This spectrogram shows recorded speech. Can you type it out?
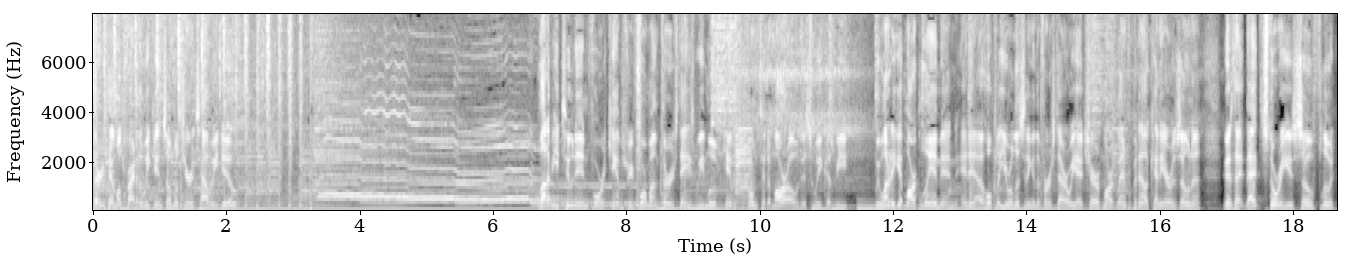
Thursday, almost Friday, the weekend's almost here. It's how we do. Lot of you tune in for Campus Reform on Thursdays. We moved Campus Reform to tomorrow this week because we, we wanted to get Mark Lamb in. And uh, hopefully you were listening in the first hour. We had Sheriff Mark Lamb from Pinal County, Arizona, because that, that story is so fluid.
